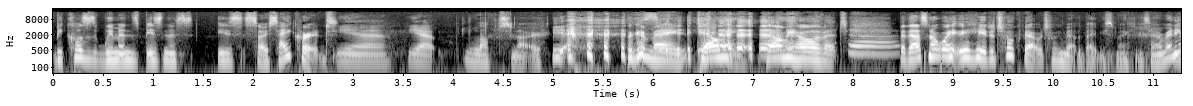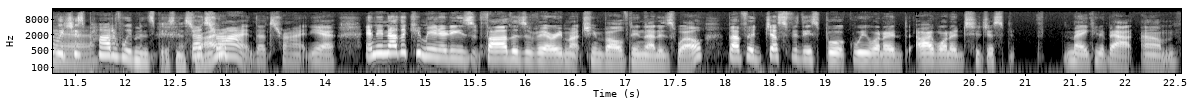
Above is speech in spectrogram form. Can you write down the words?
because women's business is so sacred. Yeah, yeah love to know. Yeah. Look at me. Tell me. Tell me all of it. But that's not what we're here to talk about. We're talking about the baby smoking ceremony, yeah. which is part of women's business, that's right? That's right. That's right. Yeah. And in other communities, fathers are very much involved in that as well. But for just for this book, we wanted I wanted to just make it about um,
